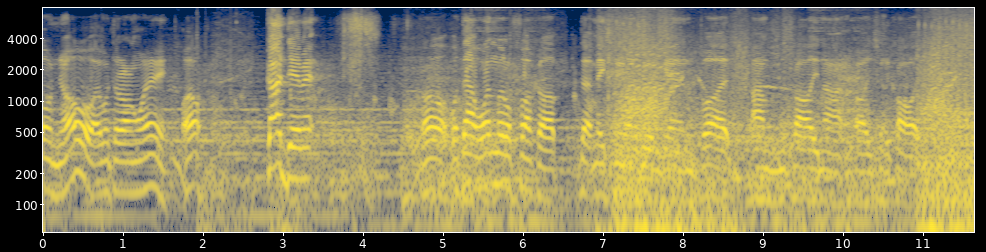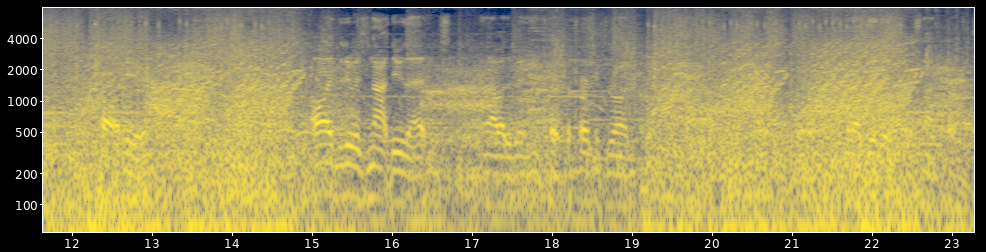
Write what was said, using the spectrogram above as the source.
Oh no, I went the wrong way. Well, god damn it. Well, with that one little fuck up, that makes me want to do it again, but I'm probably not. I'm probably just gonna call it, call it here. All I had to do is not do that, and that would have been per the perfect run. But I did it, so it's not the perfect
